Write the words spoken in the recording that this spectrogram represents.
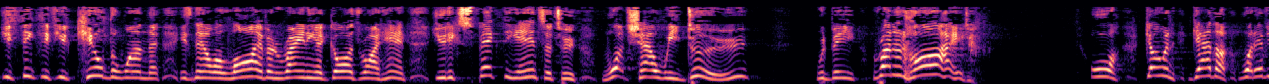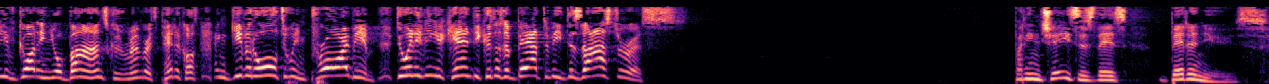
you think that if you'd killed the one that is now alive and reigning at God's right hand, you'd expect the answer to what shall we do would be run and hide. Or go and gather whatever you've got in your barns, because remember it's Pentecost, and give it all to him, bribe him, do anything you can because it's about to be disastrous. But in Jesus there's better news.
